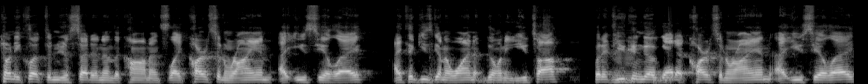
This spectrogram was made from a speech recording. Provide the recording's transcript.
Tony Clifton just said it in the comments, like Carsen Ryan at UCLA. I think he's going to wind up going to Utah. But if mm-hmm. you can go get a Carsen Ryan at UCLA,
